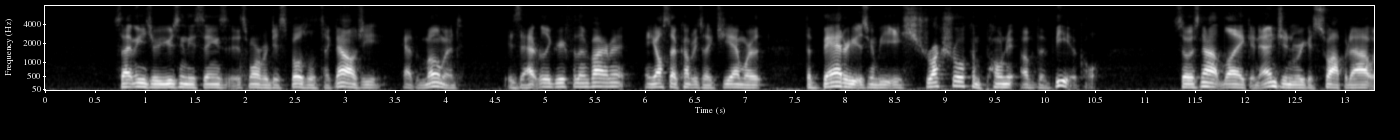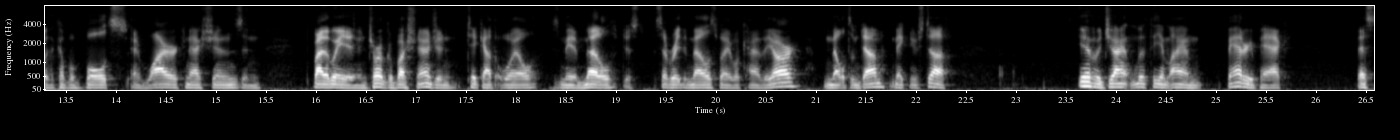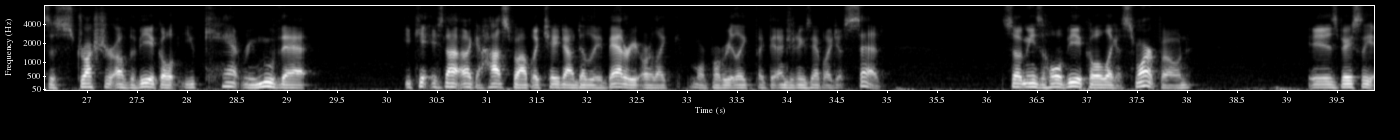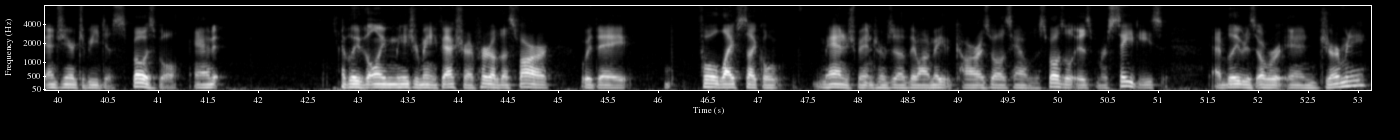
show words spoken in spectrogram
So that means you're using these things, it's more of a disposable technology at the moment. Is that really great for the environment? And you also have companies like GM where the battery is going to be a structural component of the vehicle. So it's not like an engine where you could swap it out with a couple bolts and wire connections. And by the way, an internal combustion engine, take out the oil, is made of metal, just separate the metals by what kind they are, melt them down, make new stuff. You have a giant lithium ion battery pack. That's the structure of the vehicle. You can't remove that. You can't. It's not like a hot swap, like changing out a battery, or like more appropriate, like like the engine example I just said. So it means the whole vehicle, like a smartphone, is basically engineered to be disposable. And I believe the only major manufacturer I've heard of thus far with a full life cycle management in terms of they want to make the car as well as handle disposal is Mercedes. I believe it is over in Germany.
